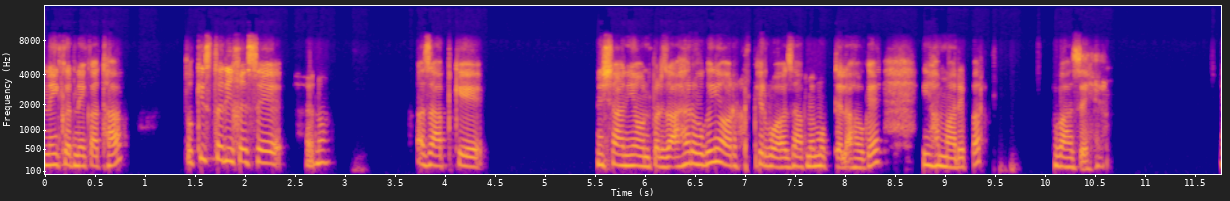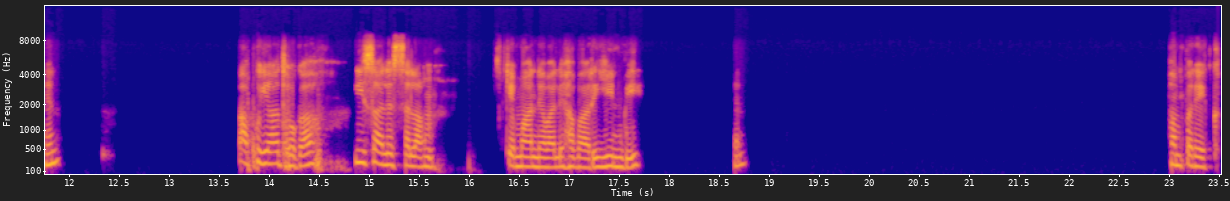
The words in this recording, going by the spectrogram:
نہیں کرنے کا تھا، تو کس طریقے سے، ہے نا، عذاب کے نشانیاں ان پر ظاہر ہو گئیں اور پھر وہ عذاب میں مبتلا ہو گئے؟ یہ ہمارے پر واضح ہے آپ کو یاد ہوگا، عیسیٰ علیہ السلام کے ماننے والے حواریین بھی ہم پر ایک،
